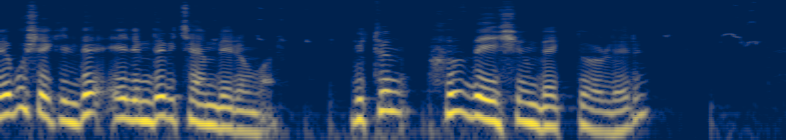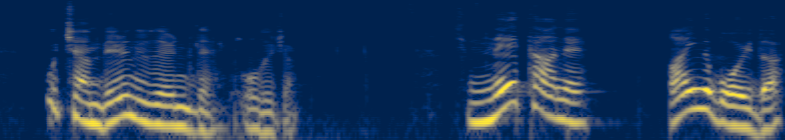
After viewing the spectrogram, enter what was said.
Ve bu şekilde elimde bir çemberim var. Bütün hız değişim vektörleri bu çemberin üzerinde olacak. Şimdi n tane aynı boyda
